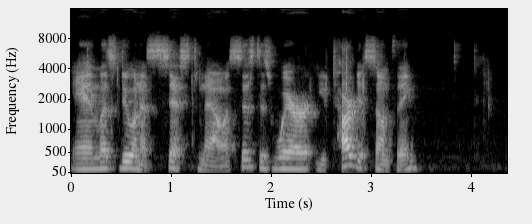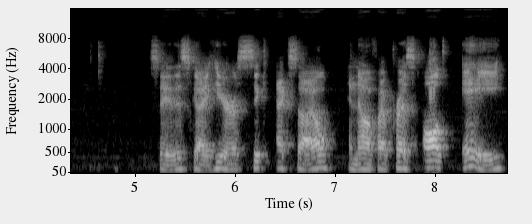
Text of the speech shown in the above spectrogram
And let's do an assist now. Assist is where you target something. Say this guy here, Sick Exile. And now if I press Alt-A,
